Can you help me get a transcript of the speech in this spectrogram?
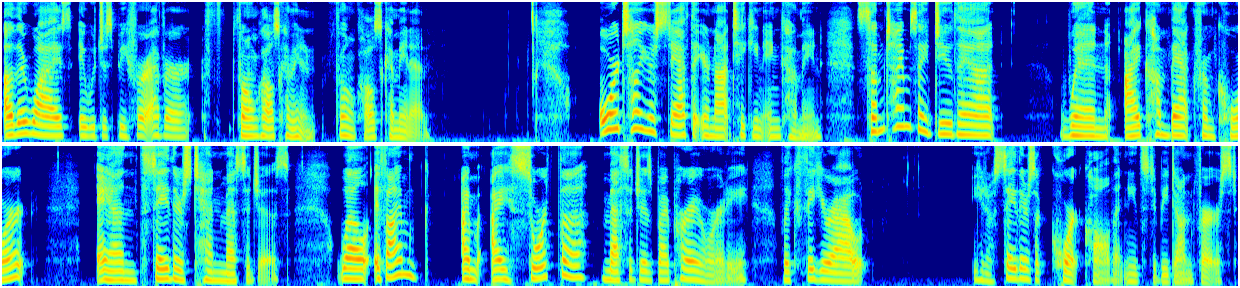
Otherwise, it would just be forever phone calls coming in, phone calls coming in. Or tell your staff that you're not taking incoming. Sometimes I do that when I come back from court and say there's 10 messages. Well, if I'm I'm I sort the messages by priority, like figure out you know, say there's a court call that needs to be done first.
